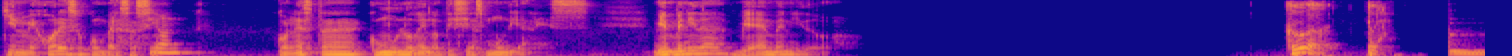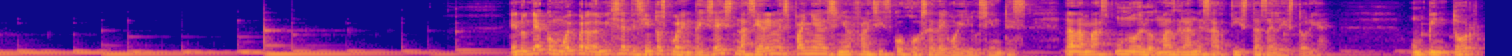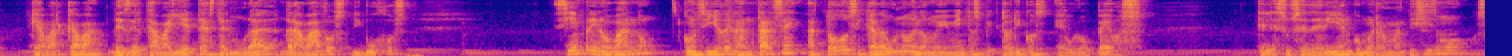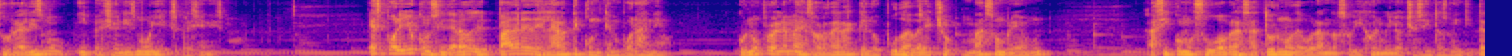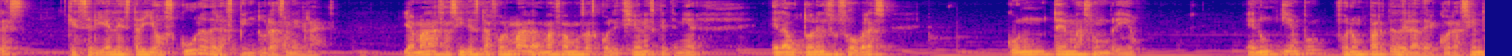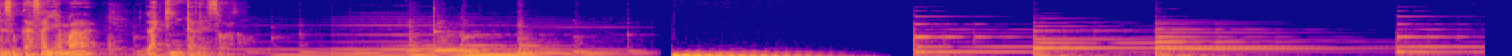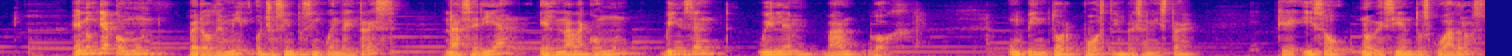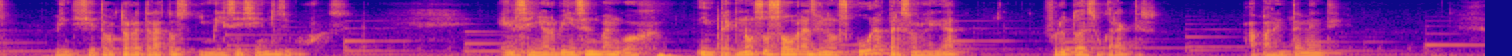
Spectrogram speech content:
quien mejore su conversación con este cúmulo de noticias mundiales. Bienvenida, bienvenido. Cultura. En un día como hoy, pero de 1746, naciera en España el señor Francisco José de Goy Lucientes, nada más uno de los más grandes artistas de la historia. Un pintor que abarcaba desde el caballete hasta el mural, grabados, dibujos, siempre innovando, consiguió adelantarse a todos y cada uno de los movimientos pictóricos europeos que le sucederían como el romanticismo, surrealismo, impresionismo y expresionismo. Es por ello considerado el padre del arte contemporáneo, con un problema de sordera que lo pudo haber hecho más sombrío aún, así como su obra Saturno devorando a su hijo en 1823, que sería la estrella oscura de las pinturas negras, llamadas así de esta forma a las más famosas colecciones que tenía el autor en sus obras con un tema sombrío en un tiempo fueron parte de la decoración de su casa llamada la Quinta del Sordo. En un día común, pero de 1853, nacería el nada común Vincent Willem van Gogh, un pintor post-impresionista que hizo 900 cuadros, 27 autorretratos y 1600 dibujos. El señor Vincent Van Gogh impregnó sus obras de una oscura personalidad, fruto de su carácter, aparentemente.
